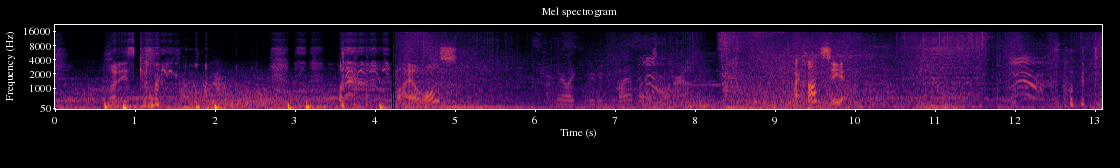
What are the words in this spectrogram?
What is going on? Firewalls? There are like moving fireballs going around. I can't see it.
